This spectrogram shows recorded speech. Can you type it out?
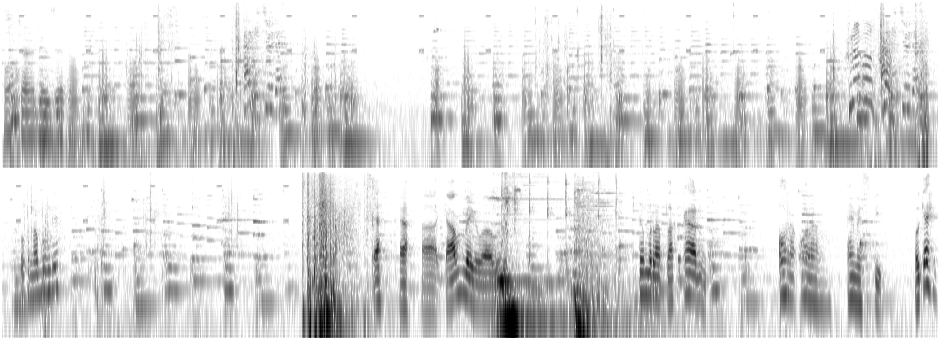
Ocha Desert. Oh kena bom dia Ya, ya, ah, Bang Bro. Kita meratakan orang-orang MSP Oke?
